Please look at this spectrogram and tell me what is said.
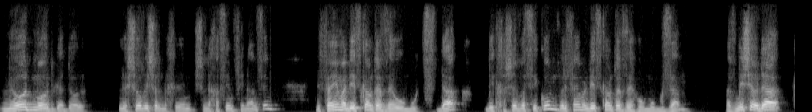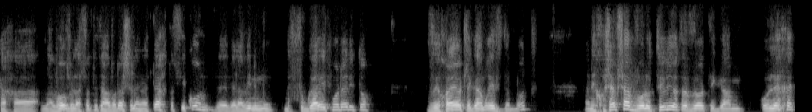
מאוד מאוד גדול לשווי של מחירים של נכסים פיננסיים. לפעמים הדיסקאונט הזה הוא מוצדק בהתחשב בסיכון, ולפעמים הדיסקאונט הזה הוא מוגזם. אז מי שיודע ככה לבוא ולעשות את העבודה של לנתח את הסיכון ולהבין אם הוא מסוגל להתמודד איתו, זה יכול להיות לגמרי הזדמנות. אני חושב שהוולוטיליות הזאת היא גם הולכת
